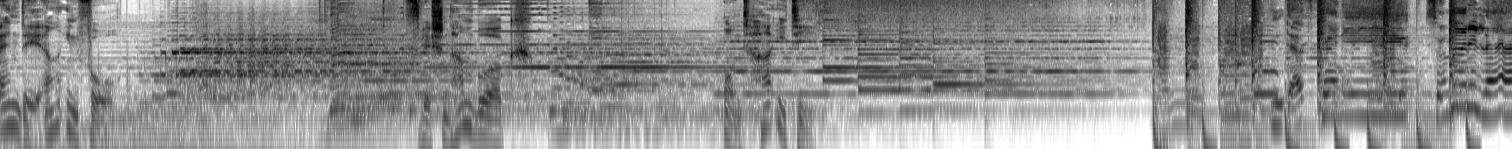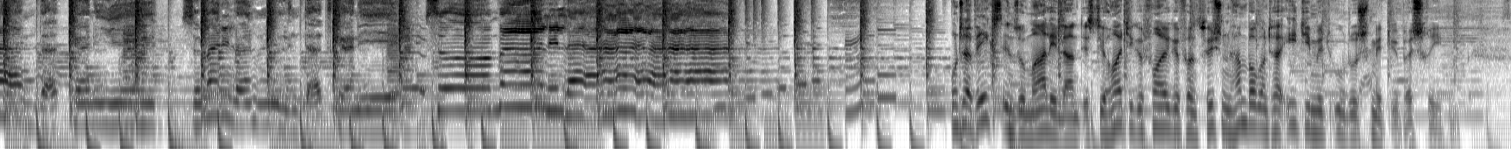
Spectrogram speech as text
NDR Info zwischen Hamburg und Haiti. Dat kan je, Somaliland, dat kan je, Somaliland, dat kan je, Somaliland. Unterwegs in Somaliland ist die heutige Folge von Zwischen Hamburg und Haiti mit Udo Schmidt überschrieben.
